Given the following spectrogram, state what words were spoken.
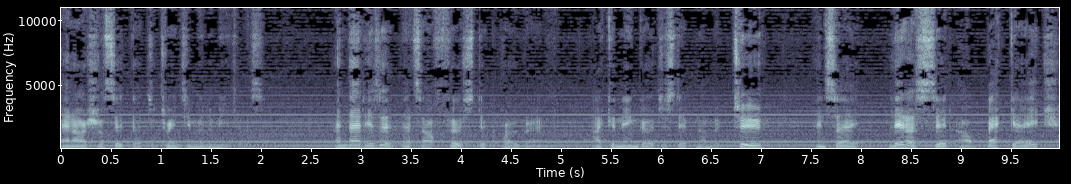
and I shall set that to 20 millimeters. And that is it, that's our first step program. I can then go to step number two and say, let us set our back gauge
